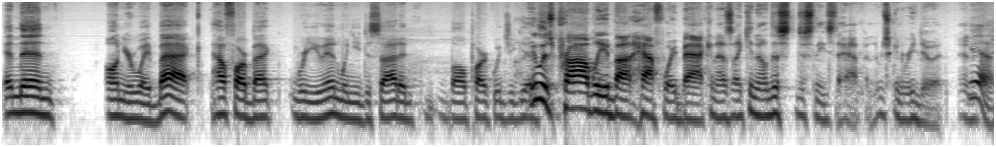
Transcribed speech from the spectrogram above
And then on your way back, how far back were you in when you decided ballpark would you get? It was probably about halfway back, and I was like, you know, this just needs to happen. I'm just going to redo it. And, Yeah.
